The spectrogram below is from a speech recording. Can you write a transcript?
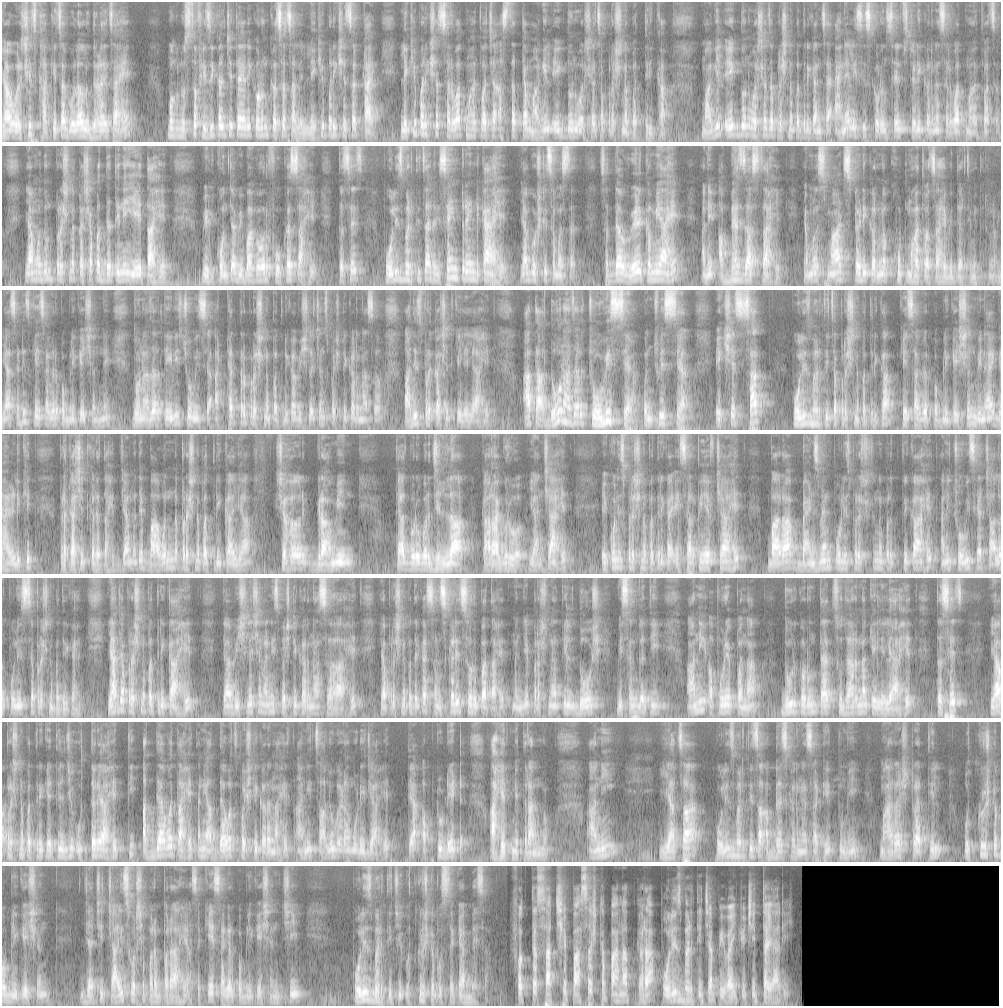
या वर्षीच खाकीचा गुलाल उधळायचा आहे. मग नुसतं फिजिकलची तयारी करून कसं चालेल? लेखी परीक्षेचं काय? लेखी परीक्षेत सर्वात महत्त्वाच्या असतात त्या मागील एक दोन वर्षाचा प्रश्नपत्रिका. मागील एक दोन वर्षाच्या प्रश्नपत्रिकांचा ॲनालिसिस करून सेल्फ स्टडी करणं सर्वात महत्त्वाचं. यामधून प्रश्न कशा पद्धतीने येत आहेत? वि कोणत्या विभागावर फोकस आहे? तसेच पोलीस भरतीचा रिसेंट ट्रेंड काय आहे? या गोष्टी समजतात. सध्या वेळ कमी आहे. आणि अभ्यास जास्त आहे. त्यामुळं स्मार्ट स्टडी करणं खूप महत्त्वाचं आहे विद्यार्थी मित्रांनो. यासाठीच केसागर पब्लिकेशनने दोन हजार तेवीस चोवीसच्या अठ्ठ्याहत्तर प्रश्नपत्रिका विश्लेषण स्पष्टीकरणासह आधीच प्रकाशित केलेल्या आहेत. आता दोन हजार चोवीसच्या पंचवीसच्या एकशे सात पोलीस भरतीच्या प्रश्नपत्रिका केसागर पब्लिकेशन विनायक घाळ लिखित प्रकाशित करत आहेत. ज्यामध्ये बावन्न प्रश्नपत्रिका या शहर ग्रामीण त्याचबरोबर जिल्हा कारागृह यांच्या आहेत. एकोणीस प्रश्नपत्रिका एस आर पी एफच्या आहेत बारा बँड्समॅन पोलीस प्रश्नपत्रिका आहेत आणि चोवीस या चालक पोलीसच्या प्रश्नपत्रिका आहेत. ह्या ज्या प्रश्नपत्रिका आहेत त्या विश्लेषण आणि स्पष्टीकरणासह आहेत. या प्रश्नपत्रिका संस्करित स्वरूपात आहेत म्हणजे प्रश्नातील दोष विसंगती आणि अपुरेपणा दूर करून त्यात सुधारणा केलेल्या आहेत. तसेच या प्रश्नपत्रिकेतील जी उत्तरे आहेत ती अद्ययावत आहेत आणि अद्ययावत स्पष्टीकरण आहेत आणि चालू घडामोडी ज्या आहेत त्या अप टू डेट आहेत मित्रांनो. आणि याचा पोलीस भरतीचा अभ्यास करण्यासाठी तुम्ही महाराष्ट्रातील उत्कृष्ट पब्लिकेशन ज्याची चाळीस वर्ष परंपरा आहे असं के सागर पब्लिकेशनची पोलीस भरतीची उत्कृष्ट पुस्तके अभ्यासा. फक्त सातशे पासष्ट पानात करा पोलीस भरतीच्या पी वाय क्यूची तयारी.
